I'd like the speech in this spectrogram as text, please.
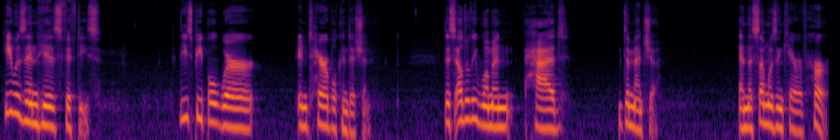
He was in his 50s. These people were in terrible condition this elderly woman had dementia, and the son was in care of her.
